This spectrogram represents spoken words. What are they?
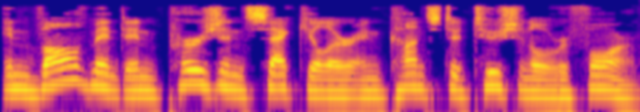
Involvement in Persian secular and constitutional reform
